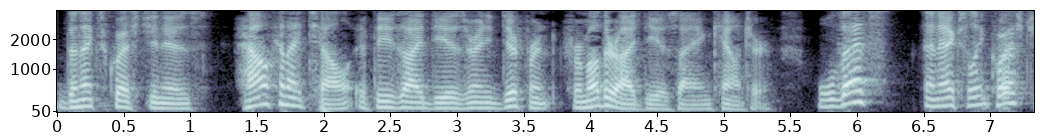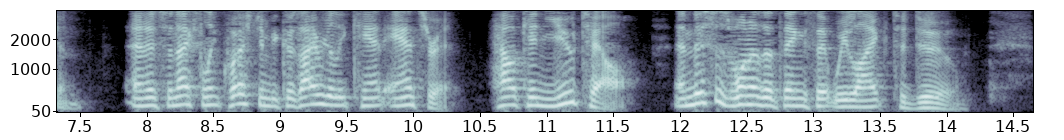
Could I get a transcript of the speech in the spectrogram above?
the next question is, how can I tell if these ideas are any different from other ideas I encounter? Well, that's an excellent question. And it's an excellent question because I really can't answer it. How can you tell? And this is one of the things that we like to do.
